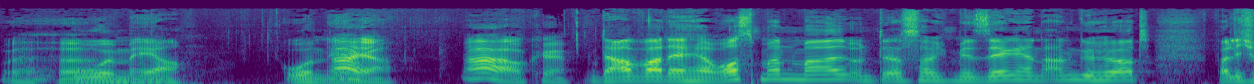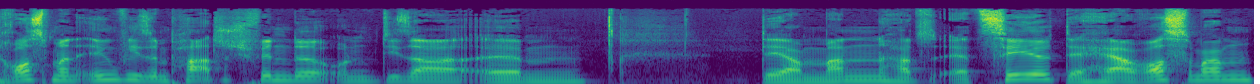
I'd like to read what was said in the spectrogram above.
OMR. OMR. Ah, ja. Ah, okay. Da war der Herr Rossmann mal und das habe ich mir sehr gern angehört, weil ich Rossmann irgendwie sympathisch finde und dieser, ähm, der Mann hat erzählt, der Herr Rossmann,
